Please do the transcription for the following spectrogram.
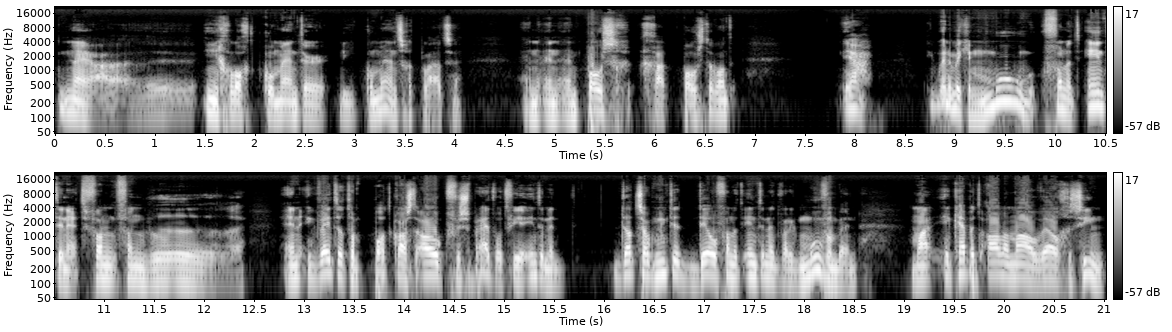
nou ja, uh, ingelogd commenter die comments gaat plaatsen. En, en, en posts gaat posten. Want ja, ik ben een beetje moe van het internet. Van, van en ik weet dat een podcast ook verspreid wordt via internet. Dat is ook niet het deel van het internet waar ik moe van ben. Maar ik heb het allemaal wel gezien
